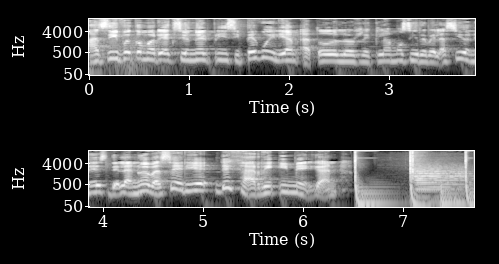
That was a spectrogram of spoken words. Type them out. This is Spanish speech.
Así fue como reaccionó el príncipe William a todos los reclamos y revelaciones de la nueva serie de Harry y Meghan.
